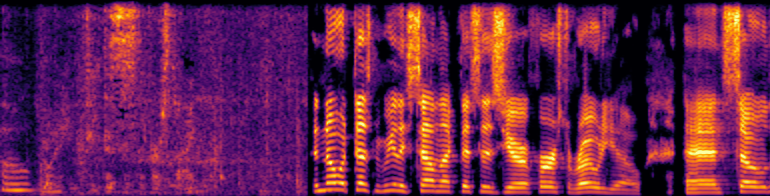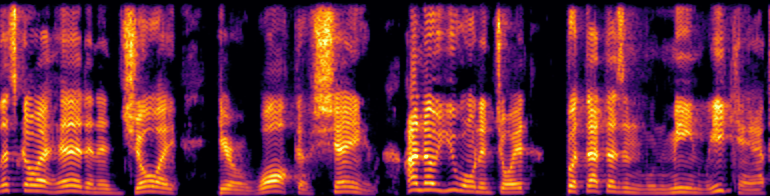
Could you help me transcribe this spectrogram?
Oh boy. I think this is the first time. And no, it doesn't really sound like this is your first rodeo. And so let's go ahead and enjoy your walk of shame. I know you won't enjoy it, but that doesn't mean we can't.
